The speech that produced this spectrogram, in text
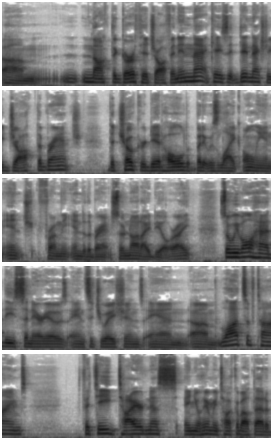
um, knocked the girth hitch off and in that case it didn't actually drop the branch the choker did hold but it was like only an inch from the end of the branch so not ideal right so we've all had these scenarios and situations and um, lots of times fatigue, tiredness, and you'll hear me talk about that a,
